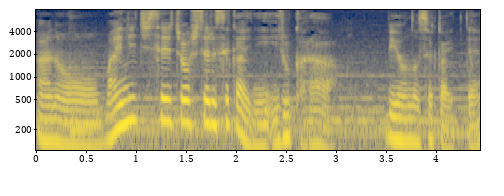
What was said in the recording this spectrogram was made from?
あの毎日成長してる世界にいるから美容の世界って。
